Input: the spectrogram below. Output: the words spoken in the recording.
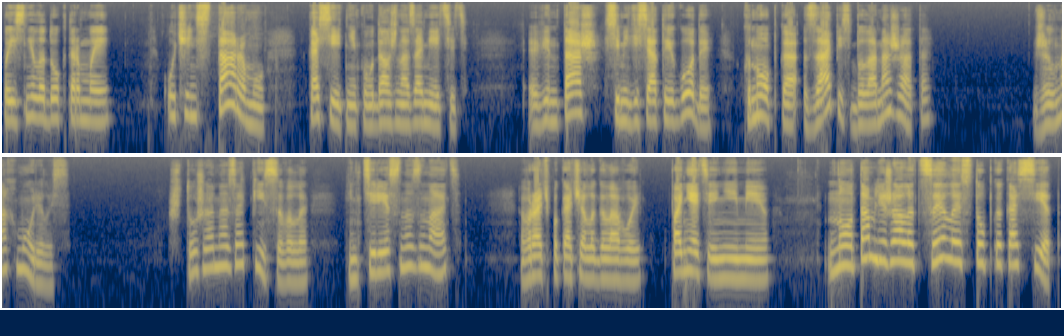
пояснила доктор Мэй. Очень старому кассетнику, должна заметить. Винтаж, семидесятые годы. Кнопка запись была нажата. Жил нахмурилась. Что же она записывала? Интересно знать. Врач покачала головой. Понятия не имею но там лежала целая стопка кассет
